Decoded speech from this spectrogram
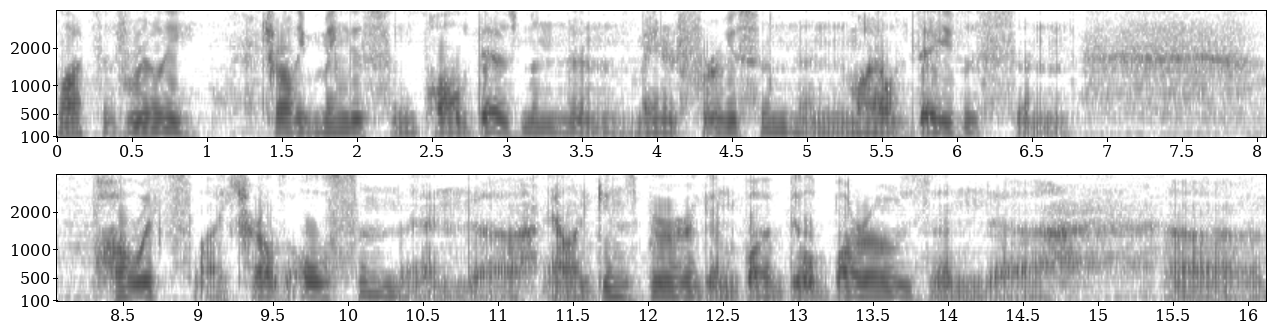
lots of really Charlie Mingus and Paul Desmond and Maynard Ferguson and Miles Davis and poets like Charles Olson and uh, Allen Ginsberg and Bill Burroughs and uh, uh,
